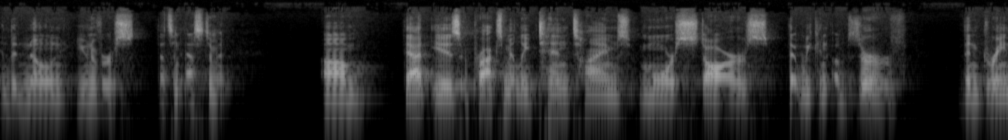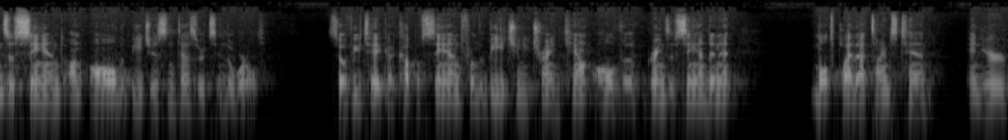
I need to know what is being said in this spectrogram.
in the known universe. That's an estimate. Um, that is approximately 10 times more stars that we can observe than grains of sand on all the beaches and deserts in the world. So if you take a cup of sand from the beach and you try and count all the grains of sand in it, multiply that times 10, and you're,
